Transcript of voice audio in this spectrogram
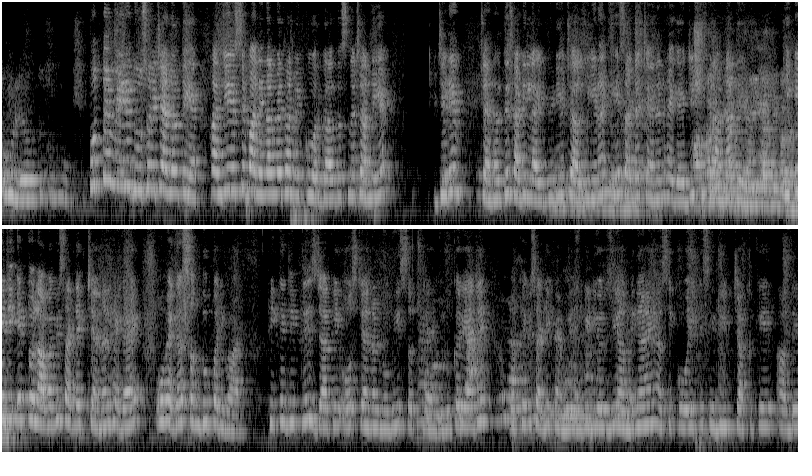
ਉਹ ਲਿਓ ਤਾਂ ਤੂੰ ਪੁੱਤ ਮੇਰੇ ਦੂਸਰੇ ਚੈਨਲ ਤੇ ਹੈ। ਹਾਂਜੀ ਇਸੇ ਬਾਨੇ ਨਾਲ ਮੈਂ ਤੁਹਾਨੂੰ ਇੱਕ ਹੋਰ ਗੱਲ ਦੱਸਣਾ ਚਾਹੁੰਦੀ ਹਾਂ। ਜਿਹੜੇ ਚੈਨਲ ਤੇ ਸਾਡੀ ਲਾਈਵ ਵੀਡੀਓ ਚੱਲਦੀ ਹੈ ਨਾ ਇਹ ਸਾਡਾ ਚੈਨਲ ਹੈਗਾ ਹੈ ਜੀ ਸ਼ੁਕਰਾਨਾ ਤੇਰਾ। ਠੀਕ ਹੈ ਜੀ ਇਸ ਤੋਂ ਇਲਾਵਾ ਵੀ ਸਾਡਾ ਇੱਕ ਚੈਨਲ ਹੈਗਾ ਹੈ ਉਹ ਹੈਗਾ ਸੰਧੂ ਪਰਿਵਾਰ। ਠੀਕ ਹੈ ਜੀ ਪਲੀਜ਼ ਜਾ ਕੇ ਉਸ ਚੈਨਲ ਨੂੰ ਵੀ ਸਬਸਕ੍ਰਾਈਬ ਜ਼ਰੂਰ ਕਰਿਆ ਜੇ। ਉੱਥੇ ਵੀ ਸਾਡੀ ਫੈਮਿਲੀ ਵੀਡੀਓਜ਼ ਵੀ ਆਉਂਦੀਆਂ ਹੈ ਅਸੀਂ ਕੋਈ ਕਿਸੇ ਦੀ ਚੱਕ ਕੇ ਆਪਦੇ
